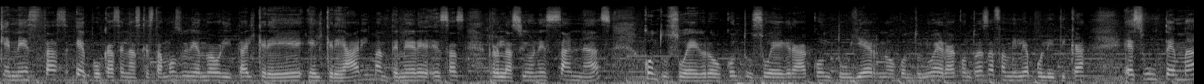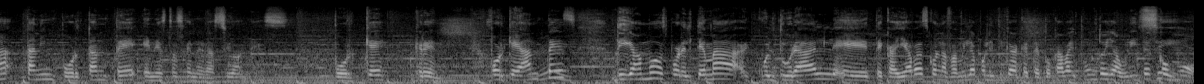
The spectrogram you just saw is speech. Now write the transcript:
que en estas épocas en las que estamos viviendo ahorita, el, el crear y mantener esas relaciones sanas con tu suegro, con tu suegra, con tu yerno, con tu nuera, con toda esa familia política, es un tema tan importante en estas generaciones? ¿Por qué creen? Porque antes digamos, por el tema cultural, eh, te callabas con la familia política que te tocaba y punto, y ahorita es como...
